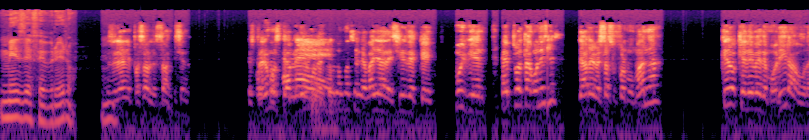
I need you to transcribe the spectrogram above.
Mes de febrero. desde el año pasado le estaban diciendo. Esperemos que Pues a Guillermo del Toro no se le vaya a decir de que, muy bien, el protagonista ya regresó a su forma humana, creo que debe de morir ahora.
